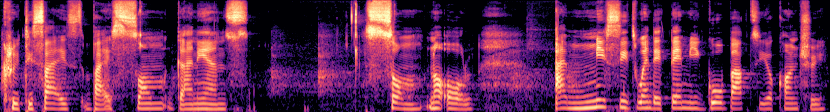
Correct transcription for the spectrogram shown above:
criticized by some Ghanaians. Some, not all. I miss it when they tell me go back to your country.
